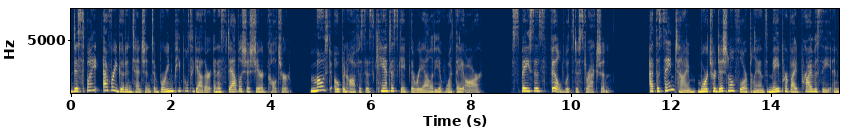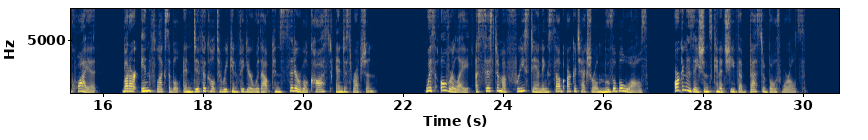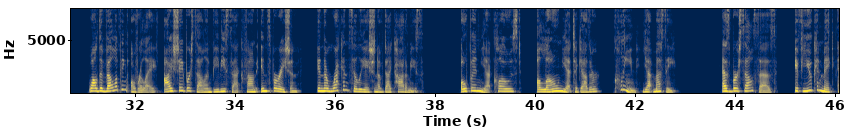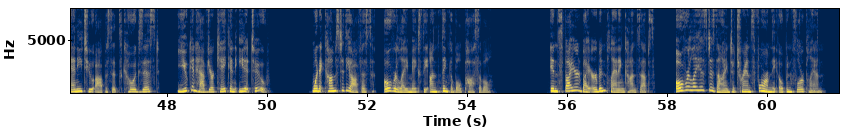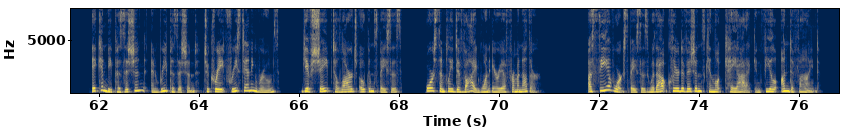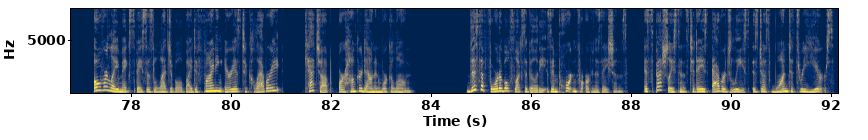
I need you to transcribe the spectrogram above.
Despite every good intention to bring people together and establish a shared culture, most open offices can't escape the reality of what they are spaces filled with distraction. At the same time, more traditional floor plans may provide privacy and quiet, but are inflexible and difficult to reconfigure without considerable cost and disruption. With Overlay, a system of freestanding subarchitectural movable walls, organizations can achieve the best of both worlds. While developing Overlay, Ayse Birsel and Bibi Seck found inspiration in the reconciliation of dichotomies open yet closed, alone yet together, clean yet messy. As Birsel says, if you can make any two opposites coexist, you can have your cake and eat it too. When it comes to the office, overlay makes the unthinkable possible. Inspired by urban planning concepts, overlay is designed to transform the open floor plan. It can be positioned and repositioned to create freestanding rooms, give shape to large open spaces, or simply divide one area from another. A sea of workspaces without clear divisions can look chaotic and feel undefined. Overlay makes spaces legible by defining areas to collaborate, catch up, or hunker down and work alone. This affordable flexibility is important for organizations, especially since today's average lease is just one to three years.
